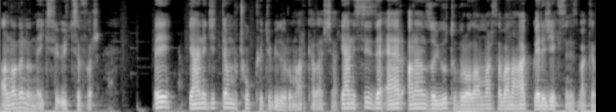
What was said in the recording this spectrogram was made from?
Anladınız mı? Eksi 3-0. Ve yani cidden bu çok kötü bir durum arkadaşlar. Yani siz de eğer aranızda YouTuber olan varsa bana hak vereceksiniz bakın.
